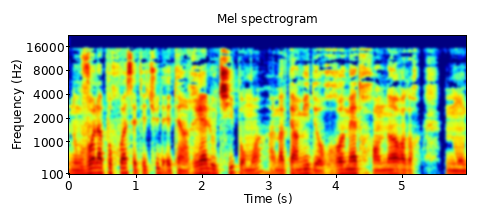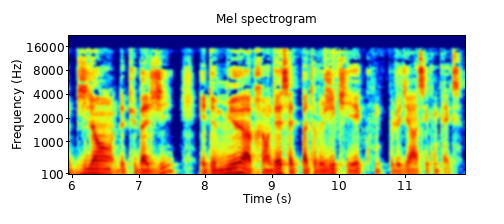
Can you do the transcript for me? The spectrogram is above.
Donc voilà pourquoi cette étude a été un réel outil pour moi. Elle m'a permis de remettre en ordre mon bilan de pubalgie et de mieux appréhender cette pathologie qui est, on peut le dire, assez complexe.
